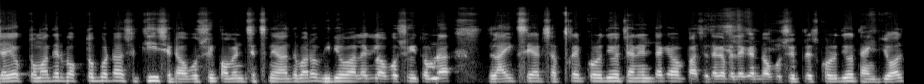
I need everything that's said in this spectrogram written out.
যাই হোক, তোমাদের বক্তব্যটা কি সেটা অবশ্যই কমেন্ট সেকশনে আনতে পারো। ভিডিও ভালো লাগলে অবশ্যই তোমরা লাইক শেয়ার সাবস্ক্রাইব করে দিও। চ্যানেলটাকে এবং পাশে থাকা বেলাইকনটা অবশ্যই প্রেস করে দিও। থ্যাংক ইউ অল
